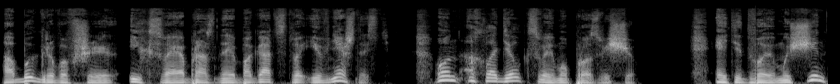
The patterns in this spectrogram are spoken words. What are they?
обыгрывавшие их своеобразное богатство и внешность, он охладел к своему прозвищу. Эти двое мужчин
